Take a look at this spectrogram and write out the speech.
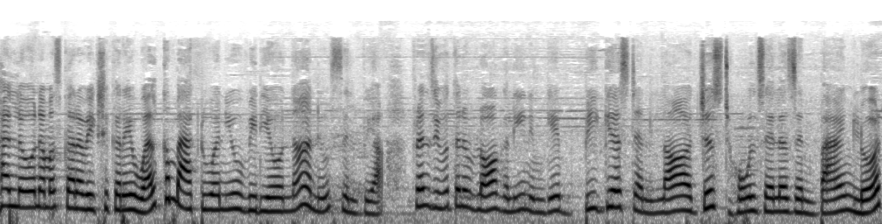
ಹಲೋ ನಮಸ್ಕಾರ ವೀಕ್ಷಕರೇ. Welcome back to a new video ನಾನು ಸಿಲ್ವಿಯಾ. ಫ್ರೆಂಡ್ಸ್ ಇವತ್ತಿನ ವ್ಲಾಗಲ್ಲಿ ನಿಮಗೆ biggest and largest wholesalers in Bangalore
